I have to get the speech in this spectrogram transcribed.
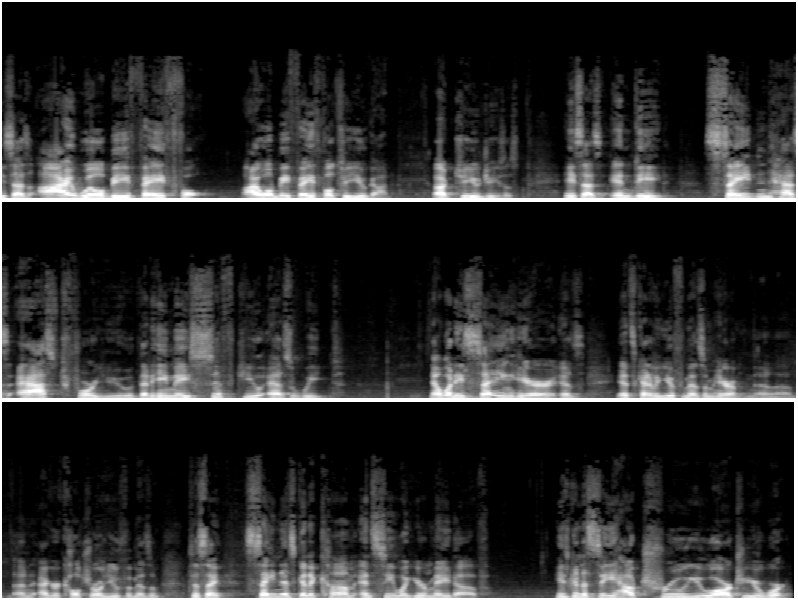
He says, I will be faithful. I will be faithful to you, God, uh, to you, Jesus. He says, Indeed, Satan has asked for you that he may sift you as wheat. Now, what he's saying here is it's kind of a euphemism here, uh, an agricultural euphemism, to say Satan is going to come and see what you're made of. He's going to see how true you are to your word.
